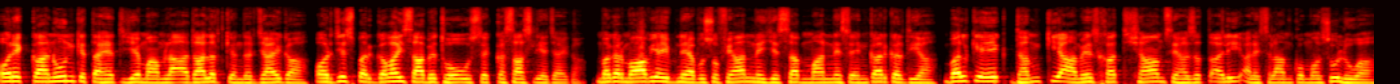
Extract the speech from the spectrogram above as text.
और एक कानून के तहत यह मामला अदालत के अंदर जाएगा और जिस पर गवाही साबित हो उससे कसास लिया जाएगा। मगर मुआविया इबन अबू सुफियान ने यह सब मानने से इनकार कर दिया, बल्कि एक धमकी आमेज खत शाम से हज़रत अली अलैहिस्सलाम को मौसू हुआ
